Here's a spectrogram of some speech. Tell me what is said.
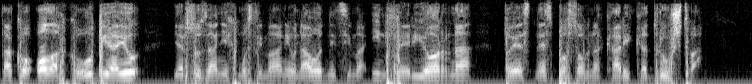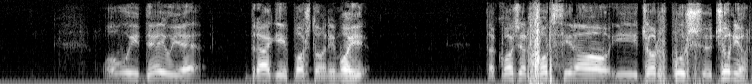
tako olahko ubijaju, jer su za njih muslimani u navodnicima inferiorna, to jest nesposobna karika društva. Ovu ideju je, dragi i poštovani moji, također forsirao i George Bush Jr.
